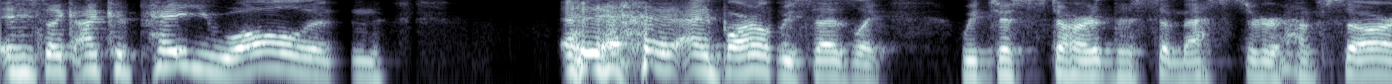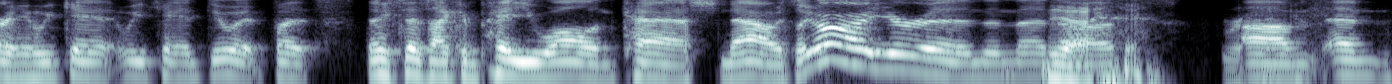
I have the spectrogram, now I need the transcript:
and he's like i could pay you all and and, and barnaby says like we just started the semester i'm sorry we can't we can't do it but then he says i can pay you all in cash now he's like all right you're in and then yeah. right. uh, um and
